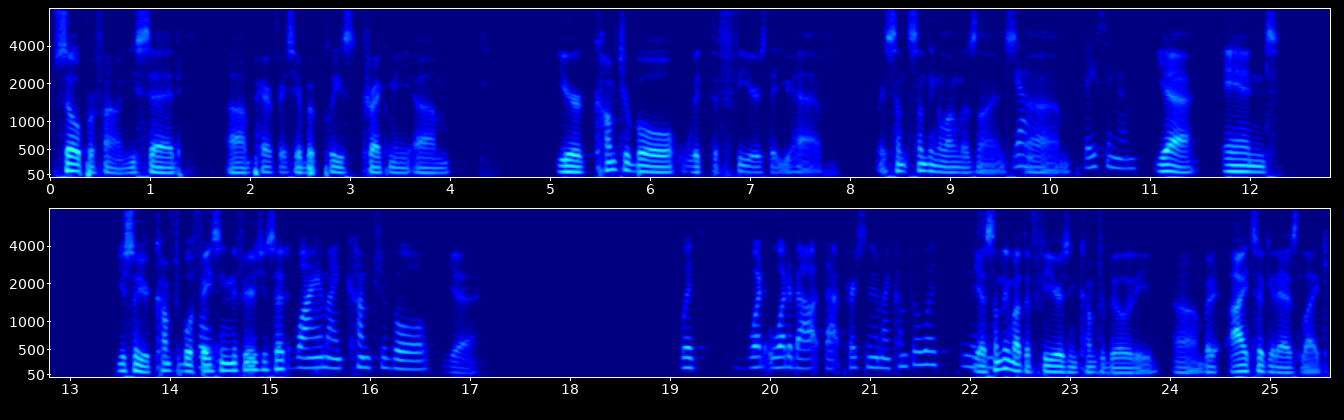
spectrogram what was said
so profound. You said, um, paraphrase here, but please correct me. Um, you're comfortable with the fears that you have, right? Some, something along those lines. Yeah. Um, facing them. Yeah. And you're, so you're comfortable well, facing the fears, you said? Why am I comfortable? Yeah. With what, what about that person am I comfortable with? yeah, something about the fears and comfortability. Um, but I took it as like,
